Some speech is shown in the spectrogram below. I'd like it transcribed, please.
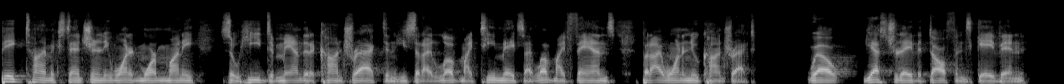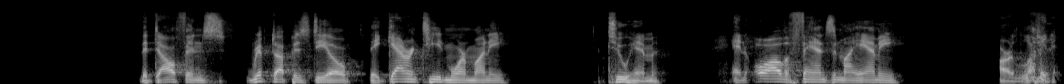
big time extension and he wanted more money. So he demanded a contract and he said, I love my teammates. I love my fans, but I want a new contract. Well, yesterday, the Dolphins gave in. The Dolphins ripped up his deal. They guaranteed more money to him. And all the fans in Miami are loving it.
